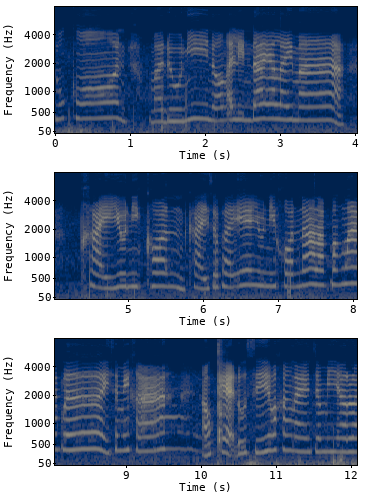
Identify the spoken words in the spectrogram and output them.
ทุกคน มาดูนี่น้องอลินได้อะไรมา ไข่ยูนิคอนไข่สไปเอยูนิคอนน่ารักมาก ๆ เลยใช่ไหมคะ เอาแกะดูซิว่าข้างในจะมีอะไร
